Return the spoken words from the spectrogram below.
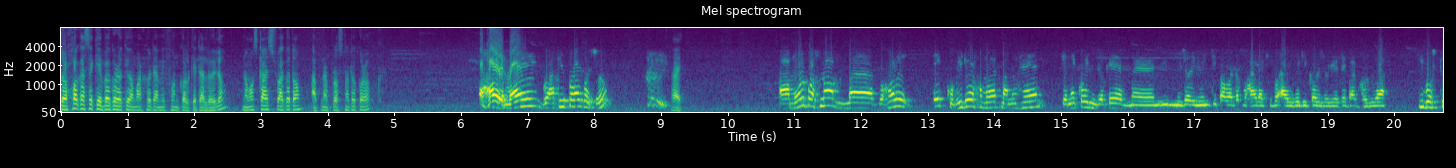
দৰ্শক আছে কেইবাগৰাকীও আমাৰ সৈতে। আমি ফোন কলকেইটা লৈ লওঁ। নমস্কাৰ স্বাগতম। আপোনাৰ প্ৰশ্নটো কৰক। হয় মই গুৱাহাটীৰ পৰাই কৈছো। হয়। মোৰ প্ৰশ্ন হ'ল এই কভিডৰ সময়ত মানুহে কেনেকৈ নিজকে নিজৰ ইমিউনিটি পাৱাৰটো বঢ়াই ৰাখিব আয়ুৰ্বেদিকৰ জৰিয়তে বা ঘৰুৱা কি বস্তু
